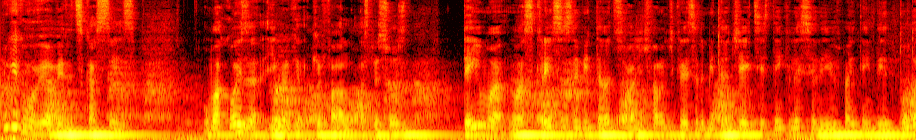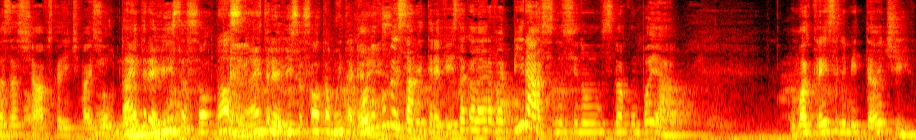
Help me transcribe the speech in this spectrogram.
Por que, que eu vou viver uma vida de escassez? Uma coisa, Igor, que, que eu falo, as pessoas têm uma- umas crenças limitantes. Ó, a gente falando de crença limitante, gente, vocês têm que ler esse livro pra entender todas as chaves que a gente vai soltando. Na entrevista, sol... nossa, na entrevista solta muita Quando crença. começar na entrevista, a galera vai pirar se não, se não, se não acompanhar. Uma crença limitante,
